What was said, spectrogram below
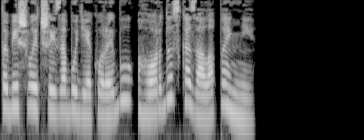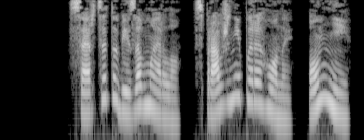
Тобі швидший за будь-яку рибу, гордо сказала Пенні. Серце тобі завмерло. Справжні перегони. О, ні.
